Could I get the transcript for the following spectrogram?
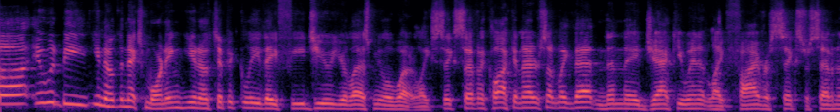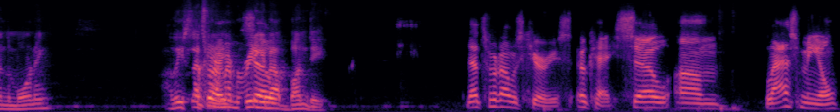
Uh, it would be, you know, the next morning. You know, typically they feed you your last meal at what, like six, seven o'clock at night or something like that, and then they jack you in at like five or six or seven in the morning. At least that's what I remember reading so- about Bundy. That's what I was curious. Okay, so um, last meal,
